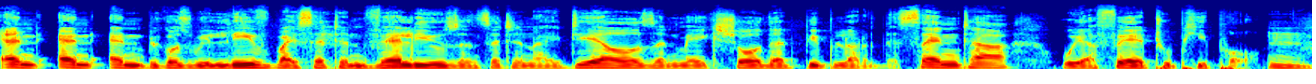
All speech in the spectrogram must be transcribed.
And and and because we live by certain values and certain ideals and make sure that people are at the center, we are fair to people. Mm.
